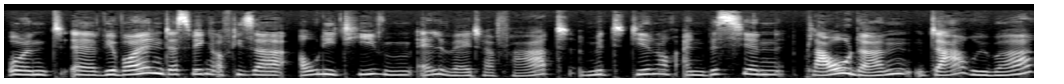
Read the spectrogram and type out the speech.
Und äh, wir wollen deswegen auf dieser auditiven Elevatorfahrt mit dir noch ein bisschen plaudern darüber,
